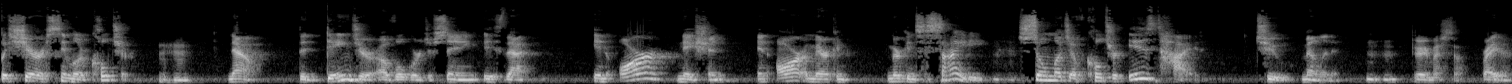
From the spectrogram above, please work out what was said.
but share a similar culture. Mhm. Now, the danger of what we're just saying is that in our nation, in our American American society, so much of culture is tied to melanin, Mhm. Very much so. right? Yeah.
